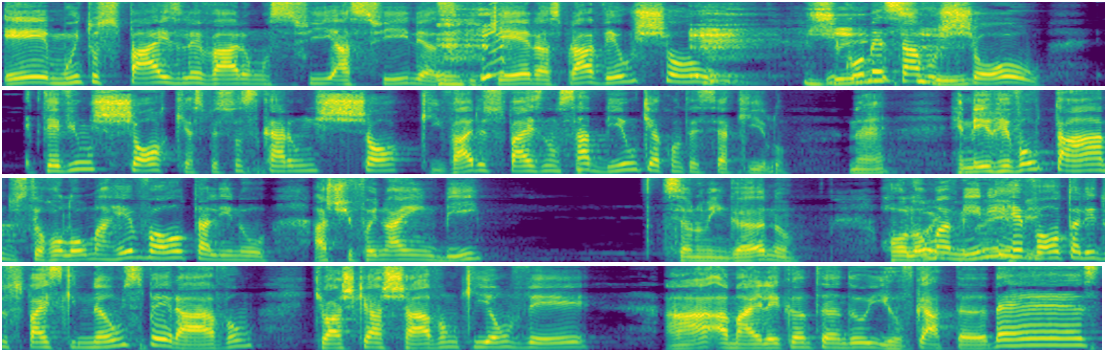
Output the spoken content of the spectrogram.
E muitos pais levaram fi as filhas pequenas pra ver o show. Gente. E começava o show. Teve um choque, as pessoas ficaram em choque. Vários pais não sabiam que ia acontecer aquilo, né? Meio revoltados. Rolou uma revolta ali no. Acho que foi no AMB, se eu não me engano. Rolou foi, uma mini revolta ali dos pais que não esperavam, que eu acho que achavam que iam ver a, a Miley cantando You've Got the Best.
